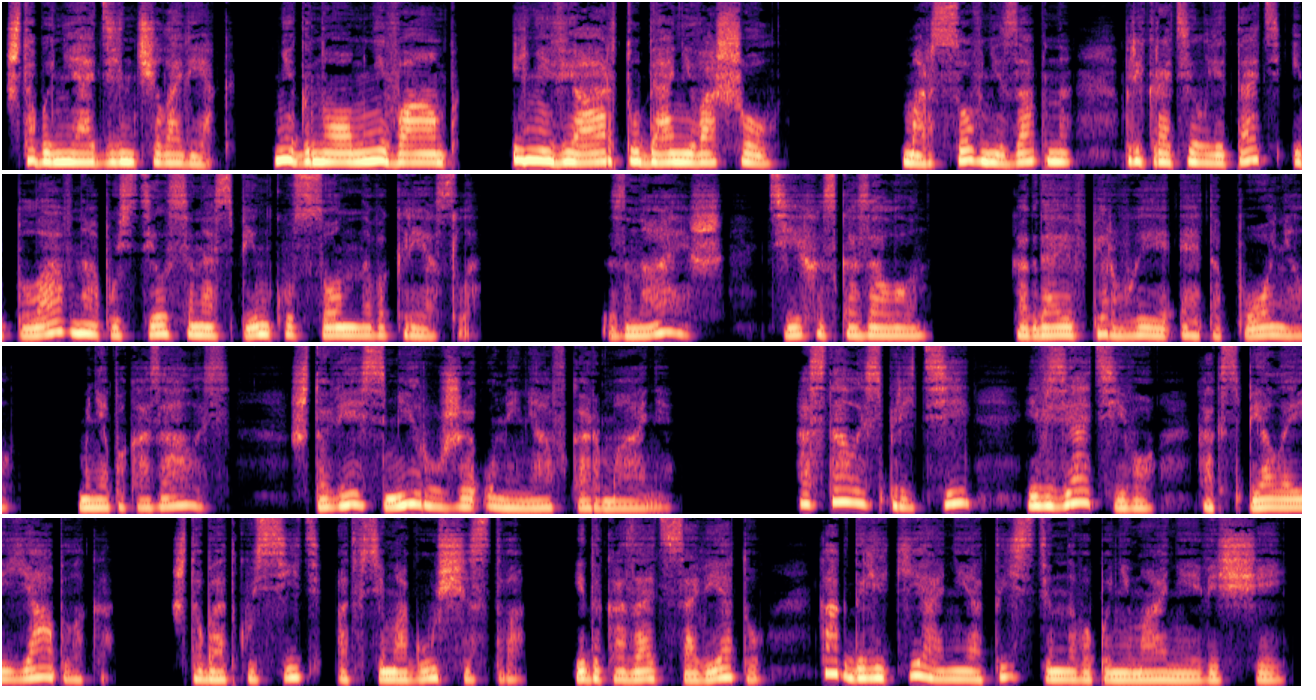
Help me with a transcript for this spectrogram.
чтобы ни один человек, ни гном, ни вамп и ни виар туда не вошел. Марсо внезапно прекратил летать и плавно опустился на спинку сонного кресла. «Знаешь», — тихо сказал он, — «когда я впервые это понял, мне показалось, что весь мир уже у меня в кармане. Осталось прийти и взять его, как спелое яблоко, чтобы откусить от всемогущества и доказать совету, как далеки они от истинного понимания вещей.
